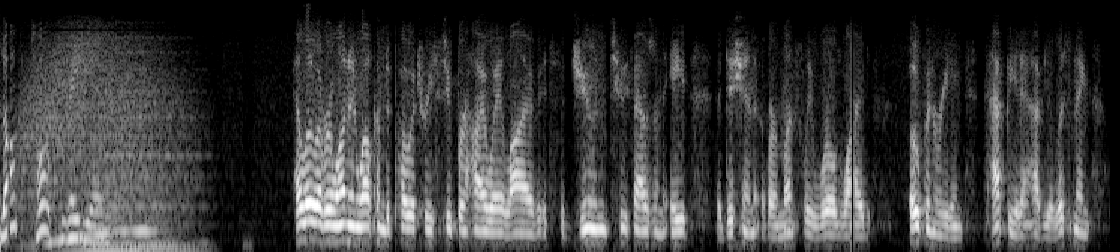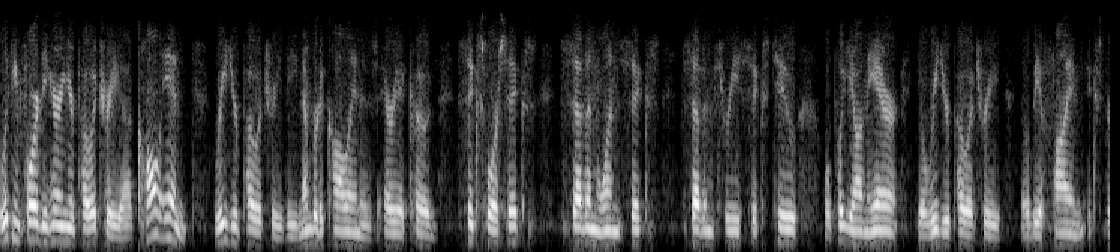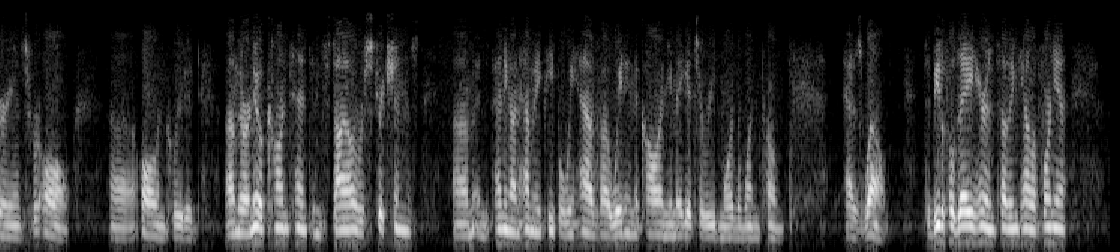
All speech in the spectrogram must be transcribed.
Blog Talk Radio. Hello, everyone, and welcome to Poetry Superhighway Live. It's the June 2008 edition of our monthly worldwide open reading. Happy to have you listening. Looking forward to hearing your poetry. Uh, call in, read your poetry. The number to call in is area code 646 716 7362. We'll put you on the air. You'll read your poetry It'll be a fine experience for all, uh, all included. Um, there are no content and style restrictions, um, and depending on how many people we have uh, waiting to call in, you may get to read more than one poem as well. It's a beautiful day here in Southern California.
